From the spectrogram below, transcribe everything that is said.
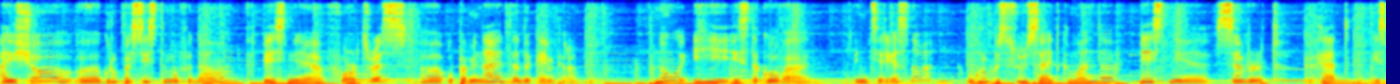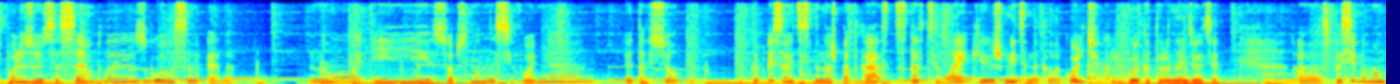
а еще э, группа System of a Down в песне Fortress э, упоминает Эда Кемпера. Ну и из такого интересного у группы Suicide Commander в песне Severed Head используются сэмплы с голосом Эда. Ну и, собственно, на сегодня это все. Подписывайтесь на наш подкаст, ставьте лайки, жмите на колокольчик, любой, который найдете. Э, спасибо вам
